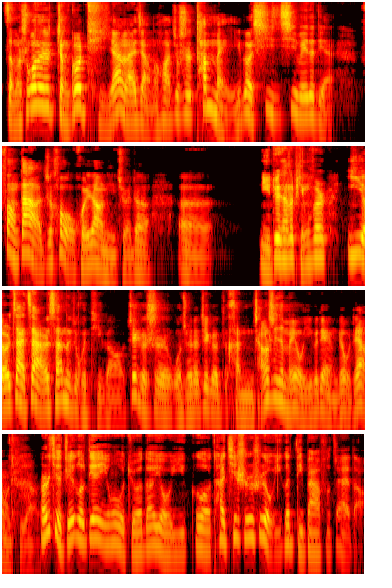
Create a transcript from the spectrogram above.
怎么说呢？就整个体验来讲的话，就是它每一个细细微的点放大了之后，会让你觉得呃。你对它的评分一而再再而三的就会提高，这个是我觉得这个很长时间没有一个电影给我这样的体验了。而且这个电影我觉得有一个，它其实是有一个 debuff 在的，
